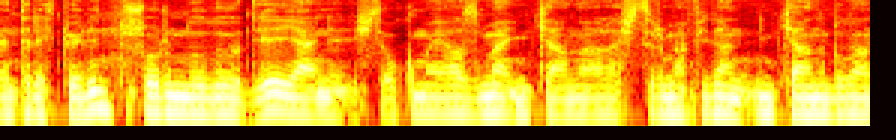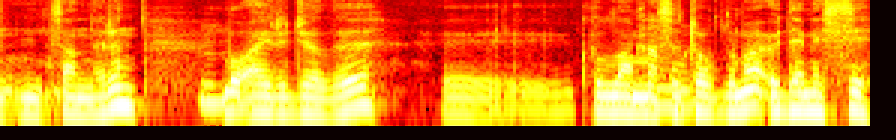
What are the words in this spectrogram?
entelektüelin sorumluluğu diye yani işte okuma yazma imkanı, araştırma filan imkanı bulan insanların hı hı. bu ayrıcalığı e, kullanması Kamu. topluma ödemesi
